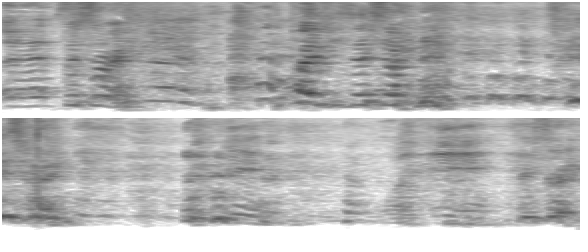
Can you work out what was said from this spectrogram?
Uh, say sorry. Pipey, say sorry. Say sorry. Say sorry.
